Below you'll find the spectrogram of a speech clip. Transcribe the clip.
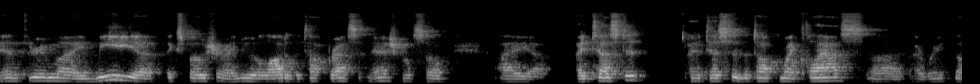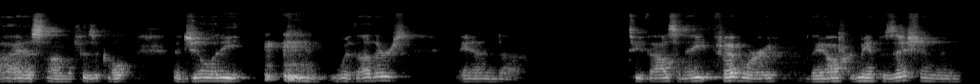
And through my media exposure, I knew a lot of the top brass at Nashville. So I, uh, I tested. I tested the top of my class. Uh, I ranked the highest on the physical agility with others. And uh, 2008, February, they offered me a position and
